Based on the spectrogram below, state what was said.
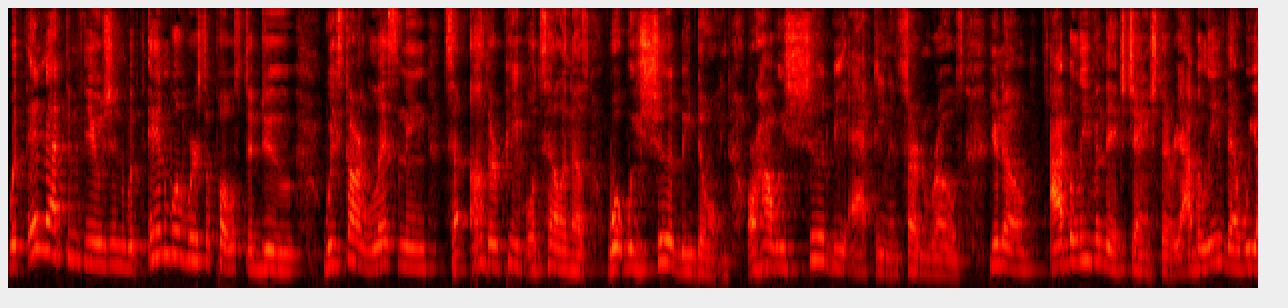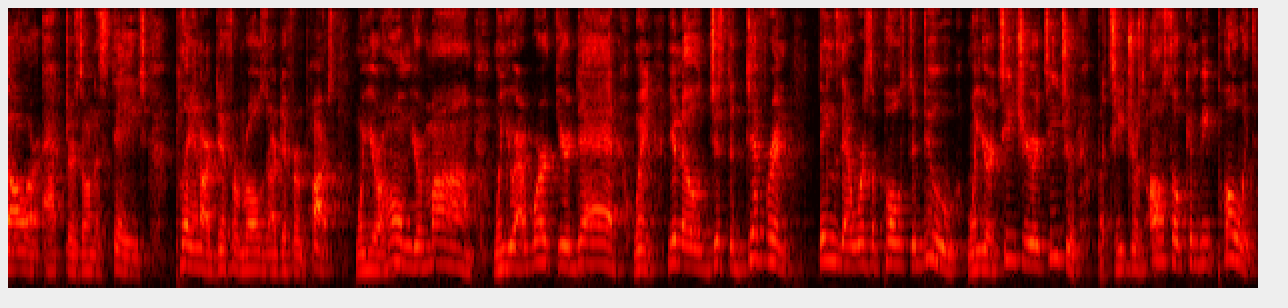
Within that confusion, within what we're supposed to do, we start listening to other people telling us what we should be doing or how we should be acting in certain roles. You know, I believe in the exchange theory. I believe that we all are actors on a stage playing our different roles and our different parts. When you're home, your mom. When you're at work, your dad. When, you know, just the different things that we're supposed to do. When you're a teacher, you're a teacher. But teachers also can be poets.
